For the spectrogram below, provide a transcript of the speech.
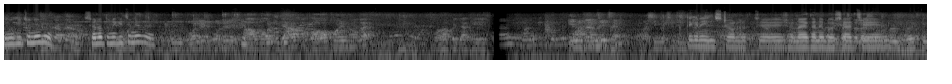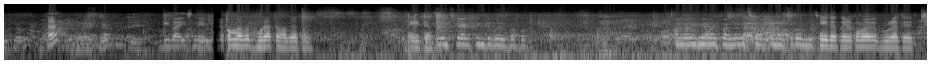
তুমি কিছু নেবে? শোনো তুমি কিছু নেবে? হ্যাঁ। এখানে ইনস্টল হচ্ছে সোনা এখানে বসে আছে। হ্যাঁ? ডিভাইস নেম এরকম ভাবে ঘোরাতে হবে এখন। এই দেখো। চেয়ার কিনতে বলে বাবা। এই দেখো এরকম ভাবে ঘোরাতে হচ্ছে।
